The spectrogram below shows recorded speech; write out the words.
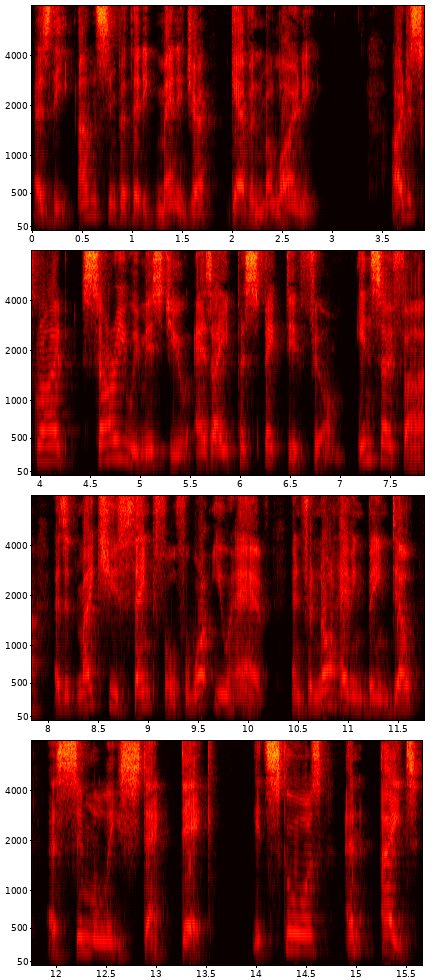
as the unsympathetic manager Gavin Maloney. I describe Sorry We Missed You as a perspective film, insofar as it makes you thankful for what you have and for not having been dealt a similarly stacked deck. It scores an 8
